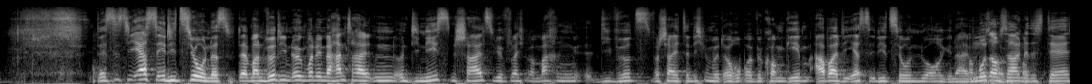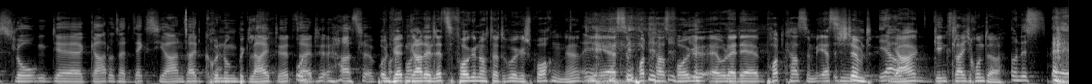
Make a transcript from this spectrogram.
Das ist die erste Edition. Das, man wird ihn irgendwann in der Hand halten und die nächsten Schals, die wir vielleicht mal machen, die wird es wahrscheinlich dann nicht mehr mit Europa bekommen geben, aber die erste Edition nur original. Man muss auch sagen, das bekommen. ist der Slogan, der Gardo seit sechs Jahren, seit Gründung begleitet. seit HSV Und wir hatten gerade letzte Folge noch darüber gesprochen, ne? Die erste Podcast-Folge äh, oder der Podcast im ersten Stimmt. Ja, Jahr ging es gleich runter. Und es, äh,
